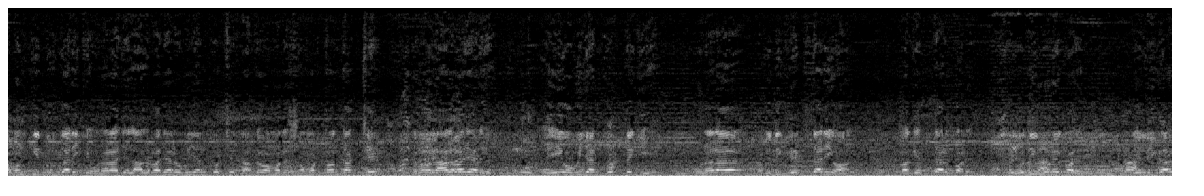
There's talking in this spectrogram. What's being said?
এমনকি দু তারিখে ওনারা যে লালবাজার অভিযান করছেন তাতেও আমাদের সমর্থন থাকছে। এবং লালবাজারে এই অভিযান করতে গিয়ে ওনারা যদি গ্রেপ্তারি হন বা গ্রেপ্তার করেন, যদি মনে করেন যে লিগাল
